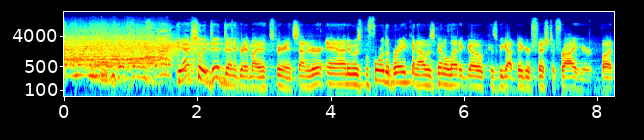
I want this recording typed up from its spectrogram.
someone who can get things done. You actually did denigrate my experience, Senator, and it was before the break, and I was going to let it go because we got bigger fish to fry here. But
